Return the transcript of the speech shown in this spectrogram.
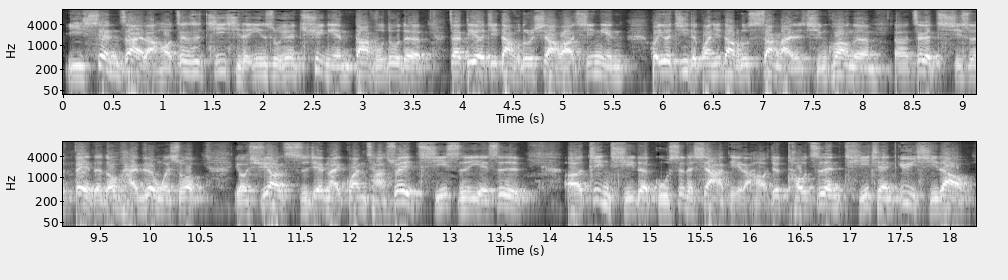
以现在了哈，这个是积极的因素，因为去年大幅度的在第二季大幅度的下滑，今年会因为基期的关系大幅度上来的情况呢，呃，这个其实 Fed 都还认为说有需要时间来观察，所以其实也是呃近期的股市的下跌了哈，就投资人提前预期到。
